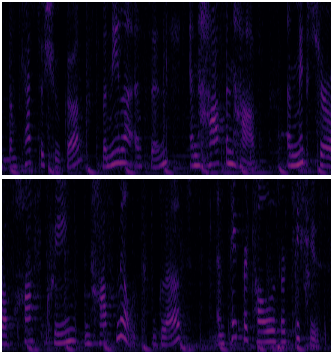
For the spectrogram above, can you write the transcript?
some castor sugar, vanilla essence, and half and half, a mixture of half cream and half milk, gloves, and paper towels or tissues.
